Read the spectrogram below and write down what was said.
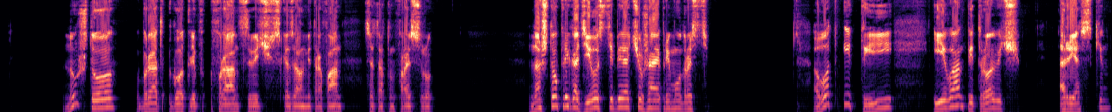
— Ну что, брат Готлиб Францевич, — сказал Митрофан, — цитатом Фрессеру. «На что пригодилась тебе чужая премудрость?» «Вот и ты, и Иван Петрович Резкин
